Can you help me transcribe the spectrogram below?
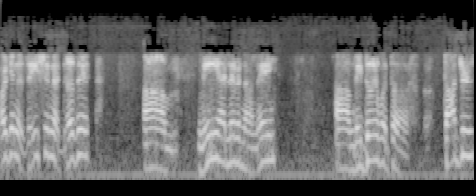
organization that does it. Um, me, I live in L.A. Um, they do it with the Dodgers,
